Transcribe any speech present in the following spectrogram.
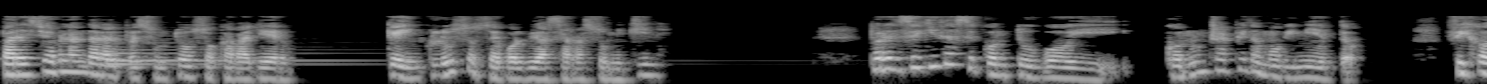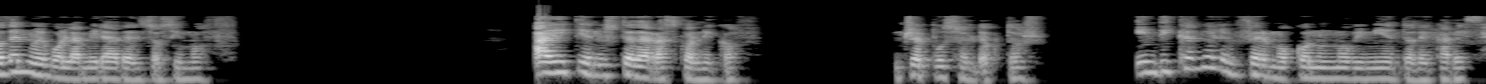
pareció ablandar al presuntuoso caballero, que incluso se volvió a Sarrazumikine. Pero enseguida se contuvo y, con un rápido movimiento, fijó de nuevo la mirada en Sosimov. Ahí tiene usted a Raskolnikov, repuso el doctor indicando al enfermo con un movimiento de cabeza.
